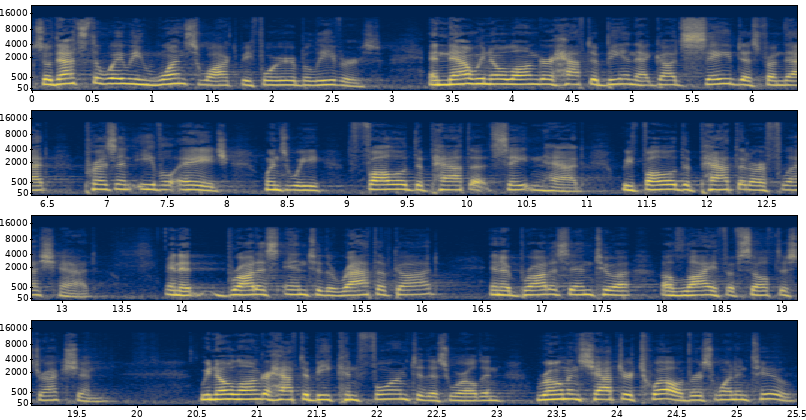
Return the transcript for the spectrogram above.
So that's the way we once walked before we were believers. And now we no longer have to be in that. God saved us from that present evil age when we followed the path that Satan had. We followed the path that our flesh had. And it brought us into the wrath of God, and it brought us into a, a life of self destruction. We no longer have to be conformed to this world. In Romans chapter 12, verse 1 and 2.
